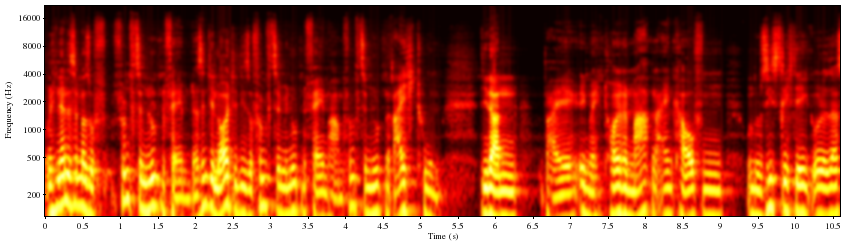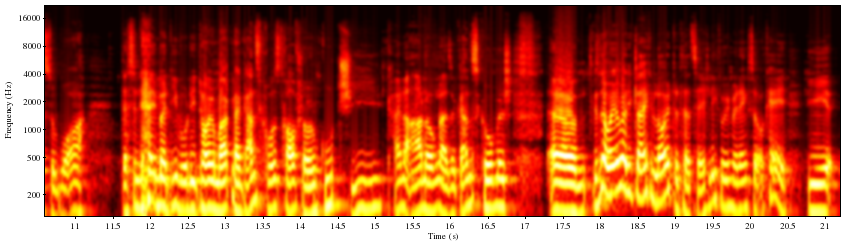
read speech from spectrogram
und ich nenne es immer so 15 Minuten Fame. Da sind die Leute, die so 15 Minuten Fame haben, 15 Minuten Reichtum, die dann bei irgendwelchen teuren Marken einkaufen und du siehst richtig oder sagst du, boah, das sind ja immer die, wo die teuren Marken dann ganz groß draufschauen. Gucci, keine Ahnung, also ganz komisch. Ähm, sind aber immer die gleichen Leute tatsächlich, wo ich mir denke so, okay, die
